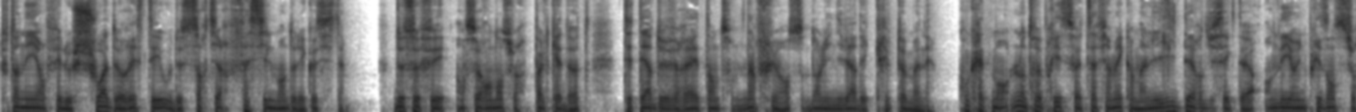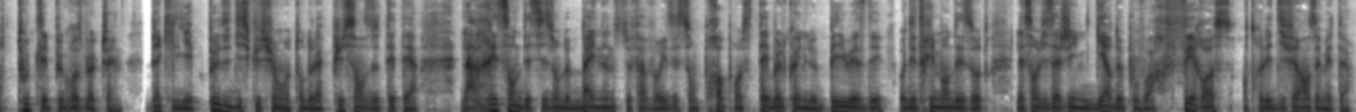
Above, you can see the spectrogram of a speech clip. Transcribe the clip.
tout en ayant fait le choix de rester ou de sortir facilement de l'écosystème. De ce fait, en se rendant sur Polkadot, Tether devrait étendre son influence dans l'univers des crypto-monnaies. Concrètement, l'entreprise souhaite s'affirmer comme un leader du secteur en ayant une présence sur toutes les plus grosses blockchains. Bien qu'il y ait peu de discussions autour de la puissance de Tether, la récente décision de Binance de favoriser son propre stablecoin, le BUSD, au détriment des autres, laisse envisager une guerre de pouvoir féroce entre les différents émetteurs.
